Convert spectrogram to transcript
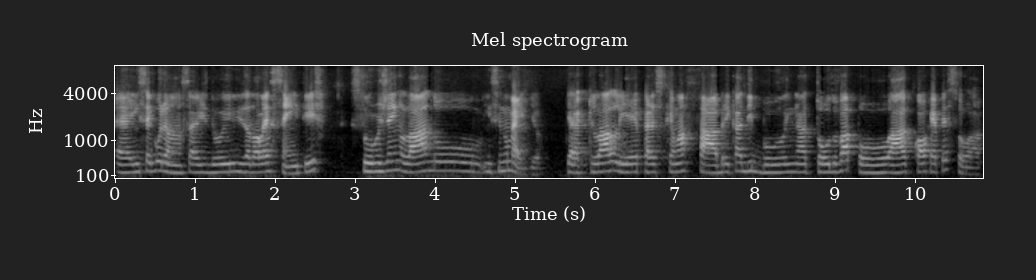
é, inseguranças dos adolescentes surgem lá no ensino médio. Que aquilo ali parece que é uma fábrica de bullying a todo vapor a qualquer pessoa.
